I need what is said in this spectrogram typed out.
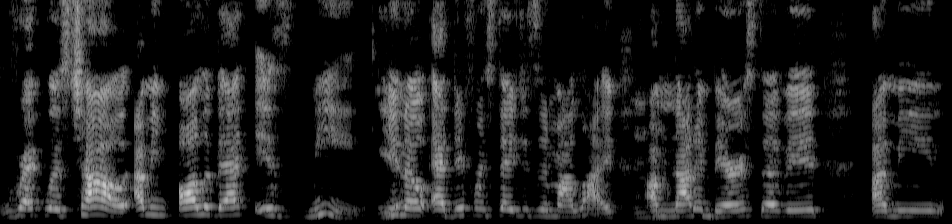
reckless child. I mean, all of that is me. Yeah. You know, at different stages in my life, I'm not embarrassed of it. I mean,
